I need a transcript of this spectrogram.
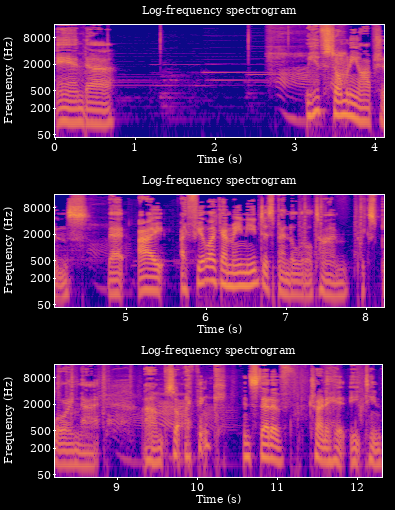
and uh, we have so many options that I I feel like I may need to spend a little time exploring that. Um, so I think instead of trying to hit 18,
